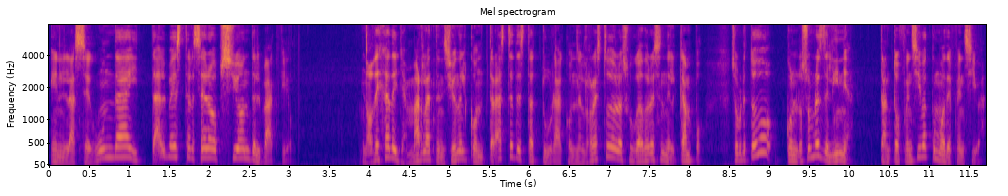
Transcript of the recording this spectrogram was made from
en la segunda y tal vez tercera opción del backfield. No deja de llamar la atención el contraste de estatura con el resto de los jugadores en el campo, sobre todo con los hombres de línea, tanto ofensiva como defensiva.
